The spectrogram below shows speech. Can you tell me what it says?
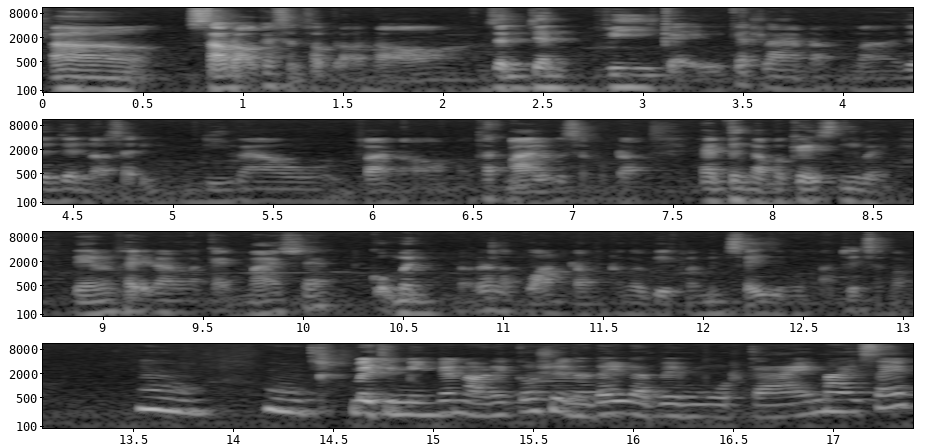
uh, sau đó cái sản phẩm đó nó dần dần vì cái cách làm đó mà dần dần nó sẽ đi vào và nó, nó thất bại luôn cái sản phẩm đó. Em từng gặp một case như vậy để em thấy rằng là cái mindset của mình nó rất là quan trọng trong cái việc mà mình xây dựng và phát triển sản phẩm. Ừ. Ừ. Vậy thì mình đang nói đến câu chuyện ở đây là về một cái mindset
